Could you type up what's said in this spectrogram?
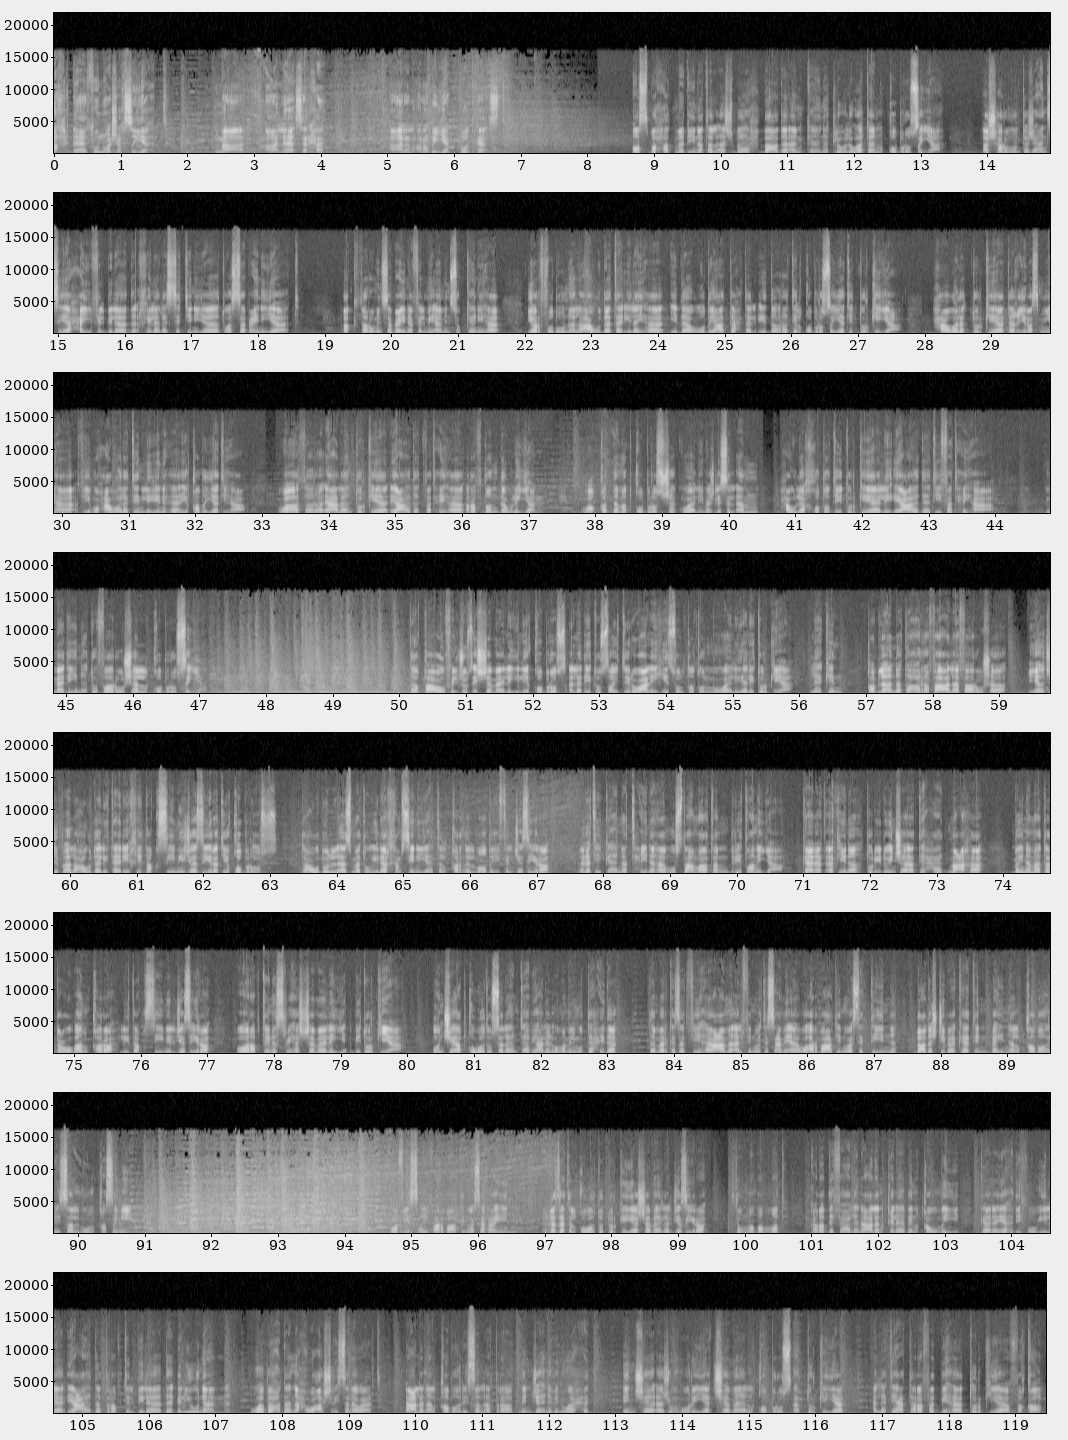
أحداث وشخصيات مع علاء سرحان على العربية بودكاست. أصبحت مدينة الأشباح بعد أن كانت لؤلؤة قبرصية. أشهر منتجع سياحي في البلاد خلال الستينيات والسبعينيات. أكثر من سبعين في المئة من سكانها يرفضون العودة إليها إذا وضعت تحت الإدارة القبرصية التركية. حاولت تركيا تغيير اسمها في محاولة لإنهاء قضيتها وأثار إعلان تركيا إعادة فتحها رفضا دوليا وقدمت قبرص شكوى لمجلس الأمن حول خطط تركيا لإعادة فتحها. مدينة فاروش القبرصية. تقع في الجزء الشمالي لقبرص الذي تسيطر عليه سلطة موالية لتركيا لكن قبل أن نتعرف على فاروشا يجب العودة لتاريخ تقسيم جزيرة قبرص. تعود الأزمة إلى خمسينيات القرن الماضي في الجزيرة التي كانت حينها مستعمرة بريطانية. كانت أثينا تريد إنشاء اتحاد معها بينما تدعو أنقرة لتقسيم الجزيرة وربط نصفها الشمالي بتركيا. أنشئت قوة سلام تابعة للأمم المتحدة تمركزت فيها عام 1964 بعد اشتباكات بين القبارصة المنقسمين. وفي صيف 74 غزت القوات التركية شمال الجزيرة ثم ضمته كرد فعل على انقلاب قومي كان يهدف إلى إعادة ربط البلاد باليونان. وبعد نحو عشر سنوات أعلن القبارصة الأتراك من جانب واحد إنشاء جمهورية شمال قبرص التركية التي اعترفت بها تركيا فقط.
